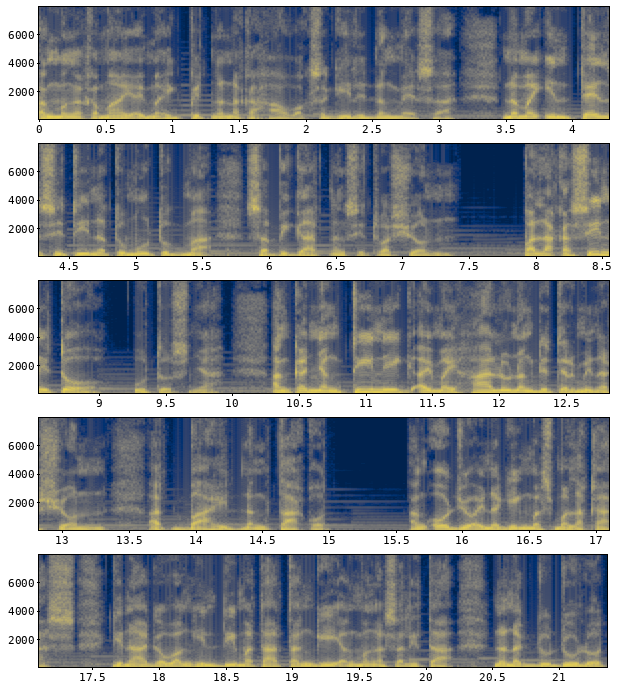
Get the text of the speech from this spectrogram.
Ang mga kamay ay mahigpit na nakahawak sa gilid ng mesa na may intensity na tumutugma sa bigat ng sitwasyon. Palakasin ito, utos niya. Ang kanyang tinig ay may halo ng determinasyon at bahid ng takot. Ang audio ay naging mas malakas, ginagawang hindi matatanggi ang mga salita na nagdudulot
